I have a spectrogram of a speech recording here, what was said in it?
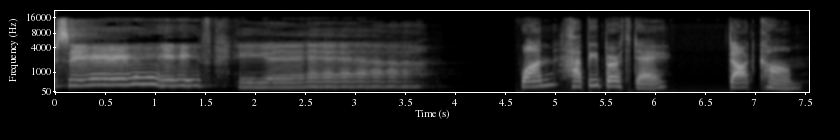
safe, yeah. One happy birthday dot com.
